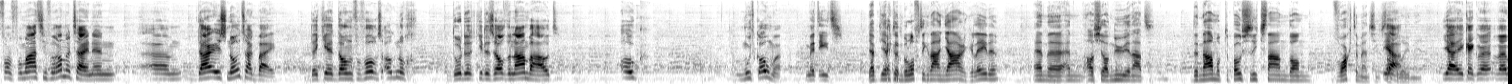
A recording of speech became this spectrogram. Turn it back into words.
van formatie veranderd zijn. En ehm, daar is noodzaak bij. Dat je dan vervolgens ook nog, doordat je dezelfde naam behoudt, ook moet komen met iets. Je hebt, je hebt een belofte gedaan jaren geleden. En, eh, en als je dan nu inderdaad de naam op de poster ziet staan, dan verwachten mensen iets. Dat bedoel je meer. Ja, kijk, wij,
